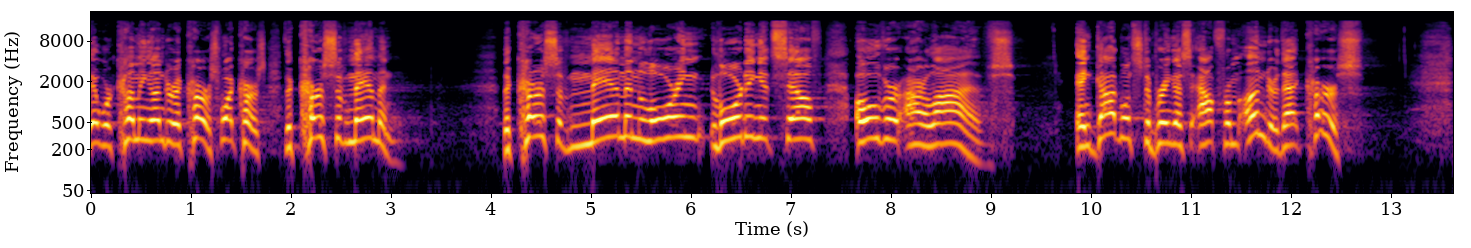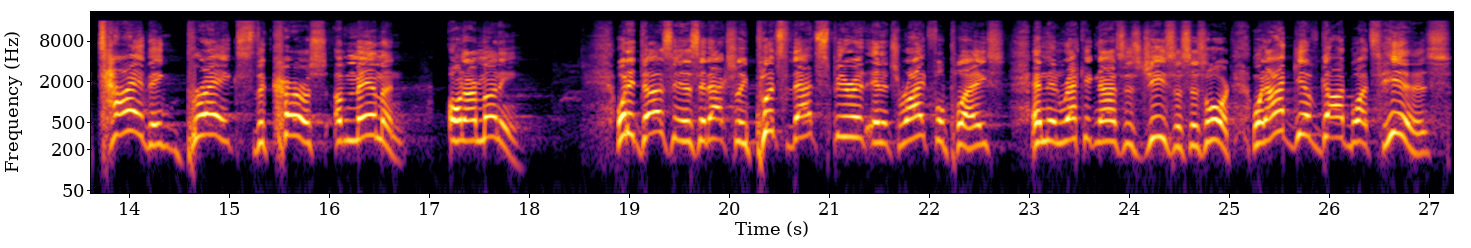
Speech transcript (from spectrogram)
that we're coming under a curse. What curse? The curse of mammon the curse of mammon lording, lording itself over our lives. And God wants to bring us out from under that curse. Tithing breaks the curse of mammon on our money. What it does is it actually puts that spirit in its rightful place and then recognizes Jesus as Lord. When I give God what's His,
